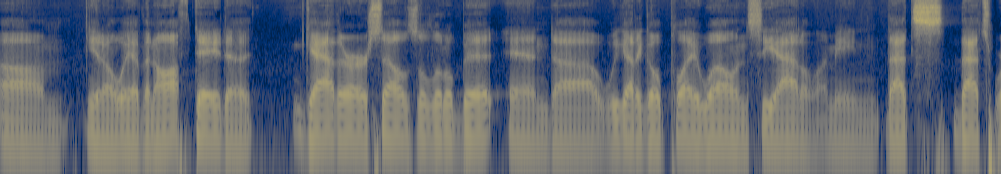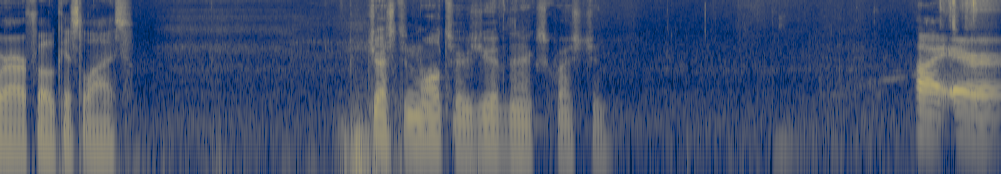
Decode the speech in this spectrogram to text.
um, you know we have an off day to gather ourselves a little bit, and uh, we got to go play well in Seattle. I mean, that's that's where our focus lies. Justin Walters, you have the next question. Hi, Aaron.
